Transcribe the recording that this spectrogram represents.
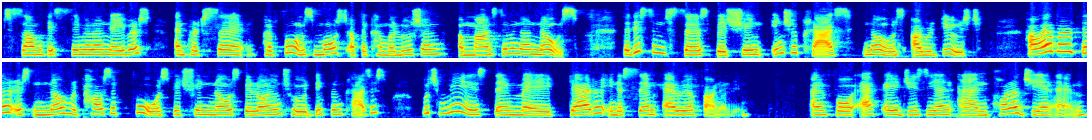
some dissimilar neighbors and performs most of the convolution among similar nodes, the distances between intra-class nodes are reduced. However, there is no repulsive force between nodes belonging to different classes, which means they may gather in the same area finally. And for FAGCN and polar GNN,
